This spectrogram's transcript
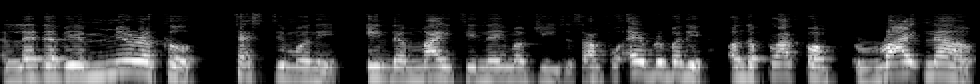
and let there be a miracle testimony in the mighty name of Jesus. And for everybody on the platform right now,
